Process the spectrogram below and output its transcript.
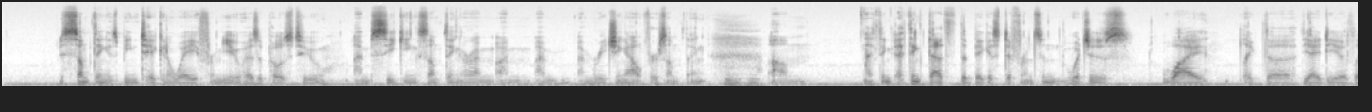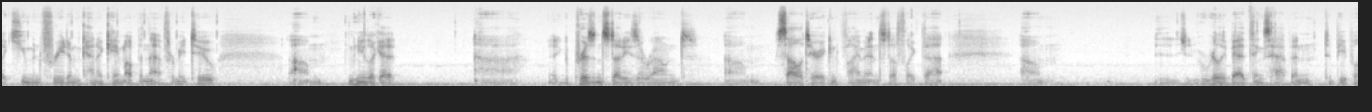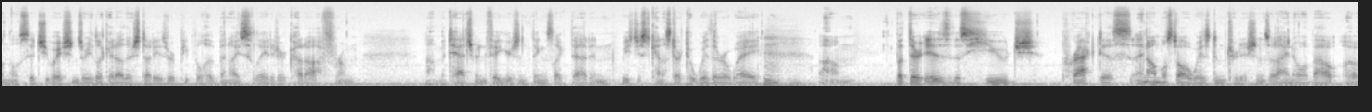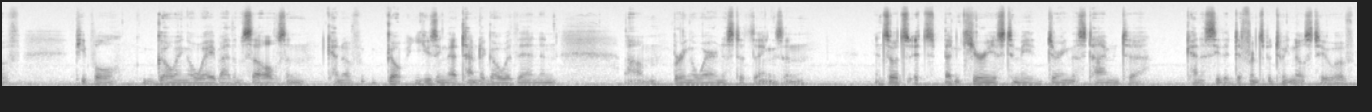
something is being taken away from you as opposed to I'm seeking something or I'm I'm I'm, I'm reaching out for something. Mhm. Um, I think I think that's the biggest difference, and which is why like the the idea of like human freedom kind of came up in that for me too. Um, when you look at uh, like prison studies around um, solitary confinement and stuff like that, um, really bad things happen to people in those situations. Or you look at other studies where people have been isolated or cut off from um, attachment figures and things like that, and we just kind of start to wither away. Mhm. Um, but there is this huge practice in almost all wisdom traditions that I know about of people going away by themselves and kind of go using that time to go within and um, bring awareness to things and and so it's it's been curious to me during this time to kind of see the difference between those two of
